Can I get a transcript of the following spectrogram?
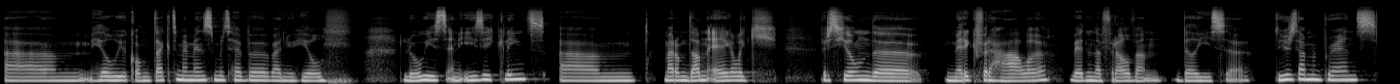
ehm, heel goede contacten met mensen moet hebben, wat nu heel logisch en easy klinkt. Ehm, maar om dan eigenlijk verschillende merkverhalen, wij doen dat vooral van Belgische duurzame brands,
